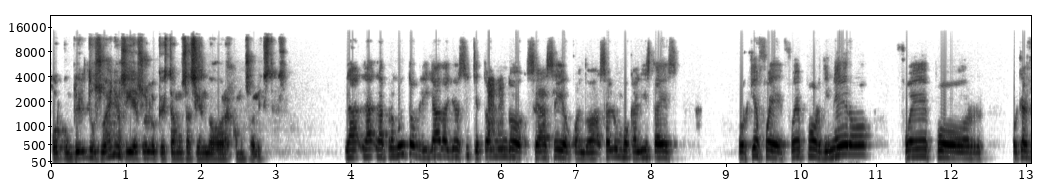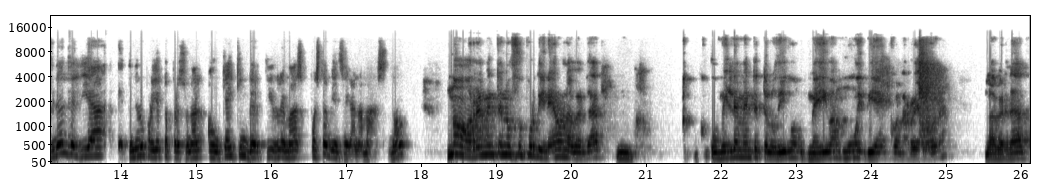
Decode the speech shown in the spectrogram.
por cumplir tus sueños y eso es lo que estamos haciendo ahora como solistas. La, la, pregunta obligada, yo sí que todo el mundo se hace o cuando sale un vocalista es, ¿por qué fue? ¿Fue por dinero? ¿Fue por...? Porque al final del día, eh, tener un proyecto personal, aunque hay que invertirle más, pues también se gana más, ¿no? No, realmente no fue por dinero, la verdad. Humildemente te lo digo, me iba muy bien con la arrolladora. La verdad,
